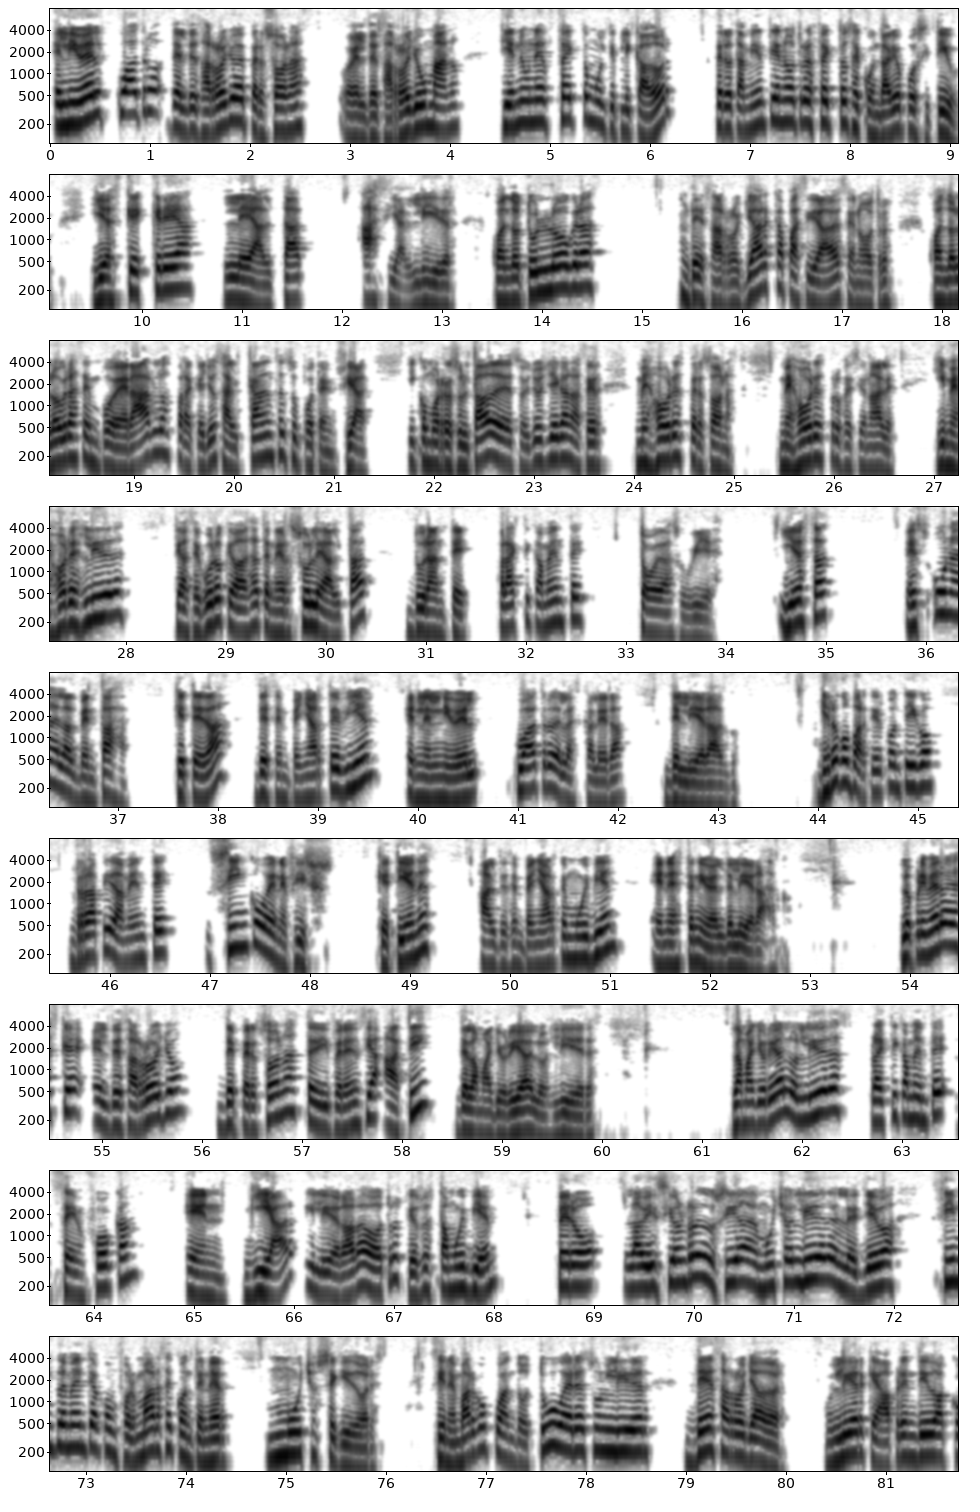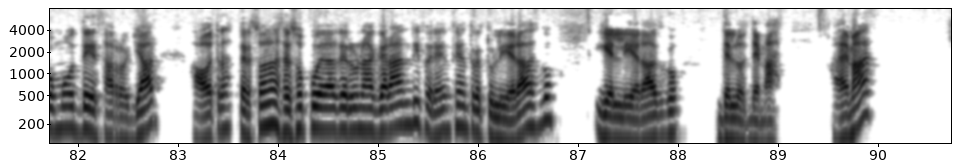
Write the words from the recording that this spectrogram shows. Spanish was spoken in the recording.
El nivel 4 del desarrollo de personas o el desarrollo humano tiene un efecto multiplicador, pero también tiene otro efecto secundario positivo, y es que crea lealtad hacia el líder. Cuando tú logras desarrollar capacidades en otros, cuando logras empoderarlos para que ellos alcancen su potencial y como resultado de eso ellos llegan a ser mejores personas, mejores profesionales y mejores líderes, te aseguro que vas a tener su lealtad durante prácticamente toda su vida. Y esta es una de las ventajas que te da desempeñarte bien en el nivel 4 de la escalera del liderazgo. Quiero compartir contigo rápidamente cinco beneficios que tienes al desempeñarte muy bien en este nivel de liderazgo. Lo primero es que el desarrollo de personas te diferencia a ti de la mayoría de los líderes. La mayoría de los líderes prácticamente se enfocan en guiar y liderar a otros, y eso está muy bien, pero la visión reducida de muchos líderes les lleva simplemente a conformarse con tener muchos seguidores. Sin embargo, cuando tú eres un líder desarrollador, un líder que ha aprendido a cómo desarrollar a otras personas, eso puede hacer una gran diferencia entre tu liderazgo y el liderazgo de los demás. Además,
